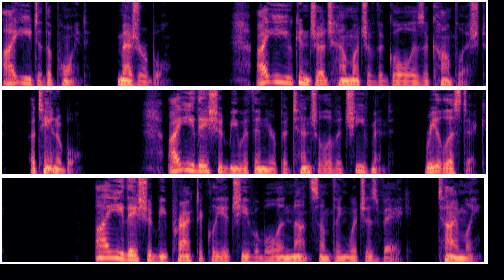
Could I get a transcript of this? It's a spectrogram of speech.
i.e., to the point, measurable, i.e., you can judge how much of the goal is accomplished, attainable, i.e., they should be within your potential of achievement, realistic, i.e., they should be practically achievable and not something which is vague, timely,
